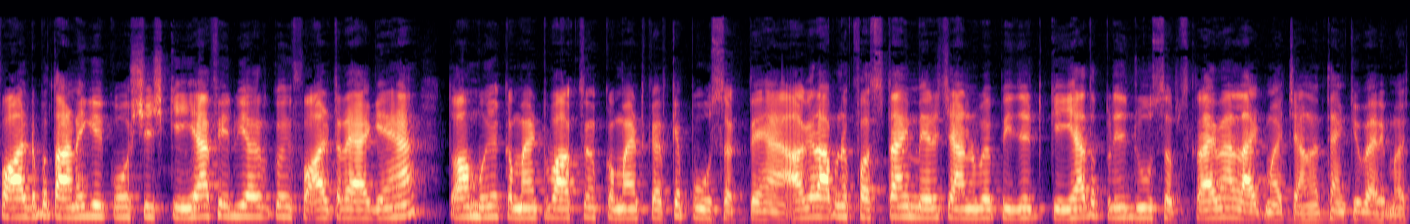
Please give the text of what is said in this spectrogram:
फॉल्ट बताने की कोशिश की है। फिर भी अगर कोई फॉल्ट रह गए हैं तो आप मुझे कमेंट बॉक्स में कमेंट करके पूछ सकते हैं। अगर आपने फ़र्स्ट टाइम मेरे चैनल पर विज़िट की है तो please do subscribe and like my channel thank you very much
